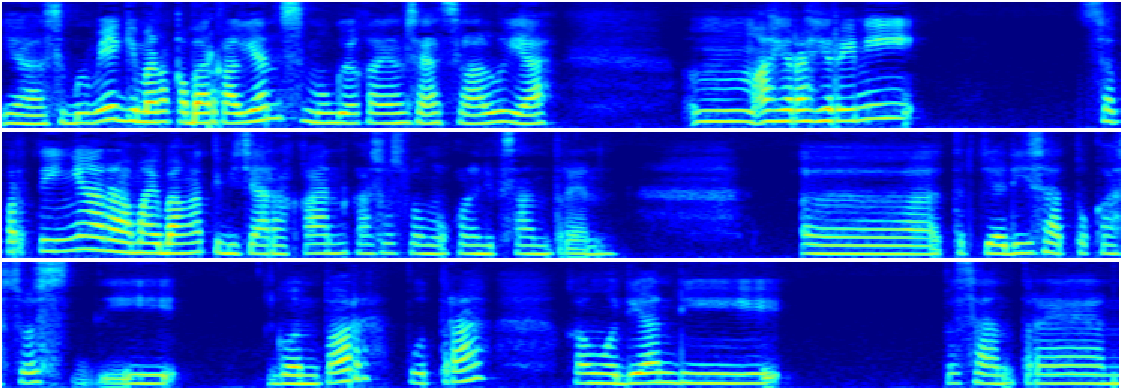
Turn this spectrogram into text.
Ya, sebelumnya gimana kabar kalian? Semoga kalian sehat selalu ya. Hmm, Akhir-akhir ini Sepertinya ramai banget dibicarakan Kasus pemukulan di pesantren. Uh, Terjadi satu kasus di Gontor, Putra Kemudian di pesantren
